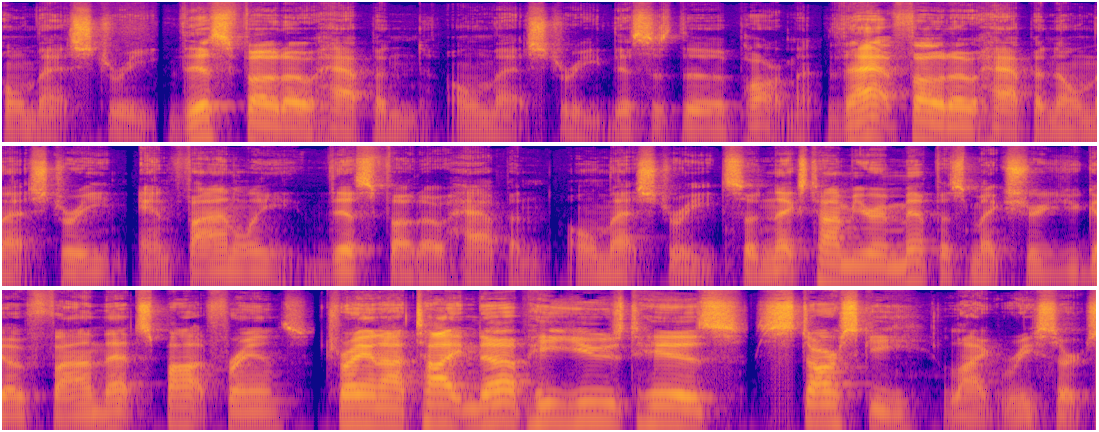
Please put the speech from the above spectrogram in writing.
on that street. This photo happened on that street. This is the apartment. That photo happened on that street. And finally, this photo happened on that street. So next time you're in Memphis, make sure you go find that spot, friends. Trey and I tightened up. He used his Starsky like research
